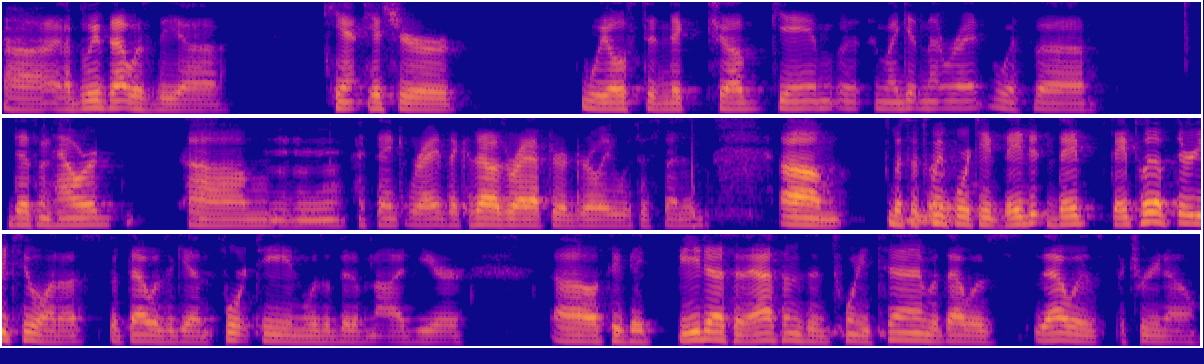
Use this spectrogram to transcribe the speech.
uh, and I believe that was the uh, "Can't Hit Your Wheels to Nick Chubb" game. Uh, Am I getting that right with uh, Desmond Howard? Um, hmm I think, right? Because that was right after a Gurley was suspended. Um, but so 2014, they did, they they put up 32 on us, but that was again 14 was a bit of an odd year. Uh, let's see, they beat us in Athens in 2010, but that was that was Petrino.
